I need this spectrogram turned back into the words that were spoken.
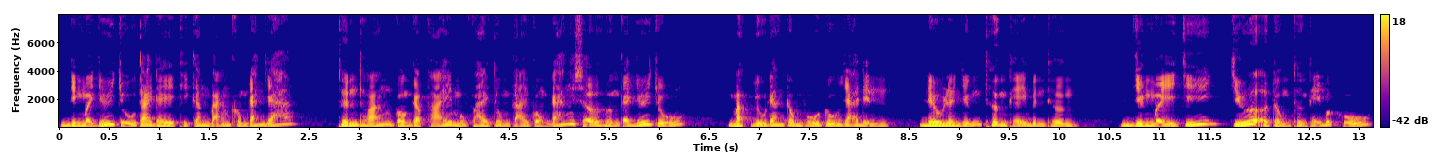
Nhưng mà giới chủ tại đây thì căn bản không đáng giá, thỉnh thoảng còn gặp phải một vài tồn tại còn đáng sợ hơn cả giới chủ. Mặc dù đang trong vũ trụ giả định, đều là những thân thể bình thường, nhưng mà ý chí chứa ở trong thân thể bất hủ,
